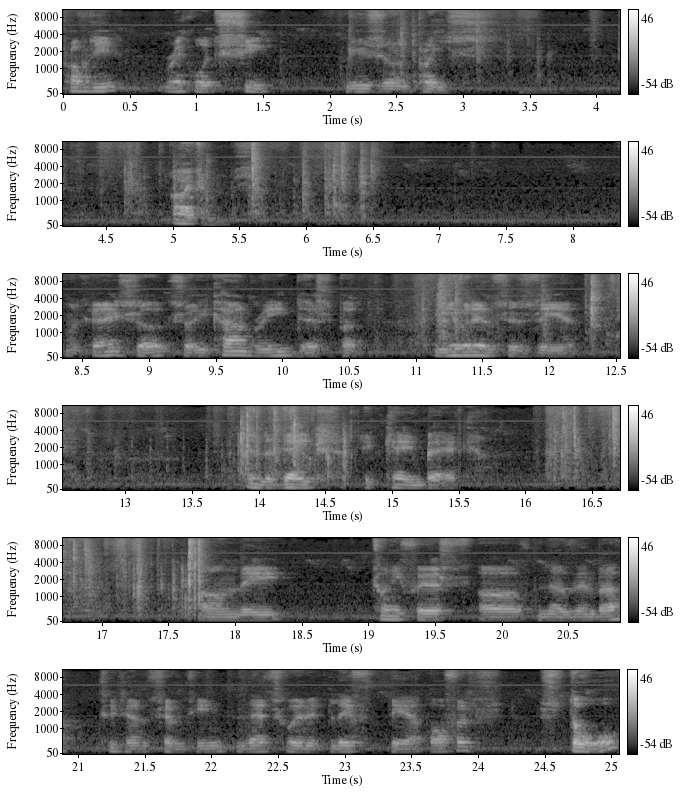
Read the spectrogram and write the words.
property record sheet New Zealand Police items. Okay, so so you can't read this, but the evidence is there. In the date it came back. On the 21st of November 2017 that's when it left their office store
